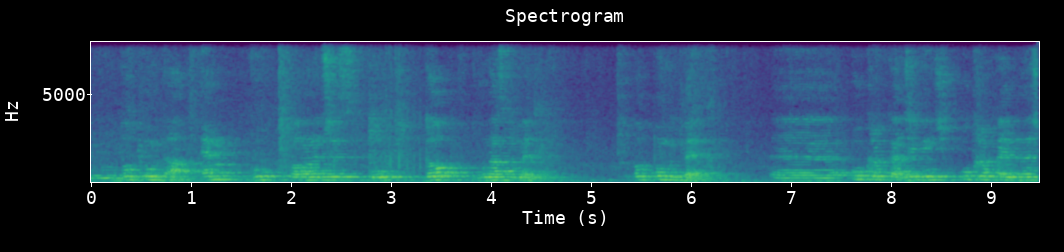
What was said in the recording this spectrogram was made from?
mm, podpunkt A MW łamane przez U do 12 metrów. Podpunkt B e, U.9, U.11,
